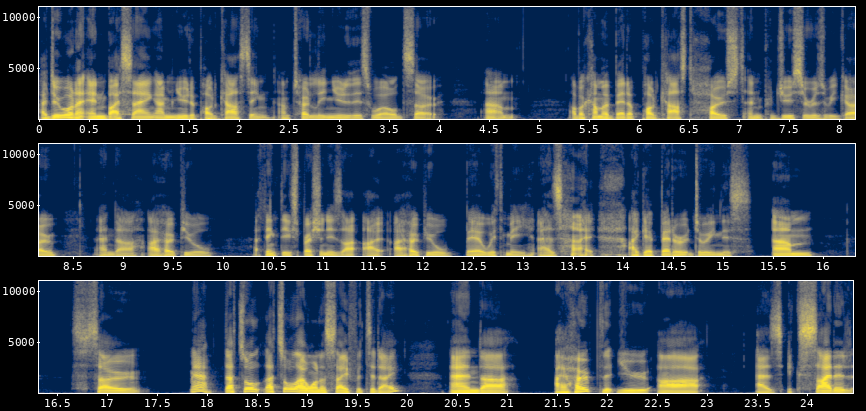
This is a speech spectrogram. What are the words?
I do want to end by saying I'm new to podcasting. I'm totally new to this world, so um, I'll become a better podcast host and producer as we go. And uh, I hope you'll. I think the expression is I, I, I hope you'll bear with me as I, I get better at doing this. Um, so yeah, that's all. That's all I want to say for today, and uh, I hope that you are as excited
